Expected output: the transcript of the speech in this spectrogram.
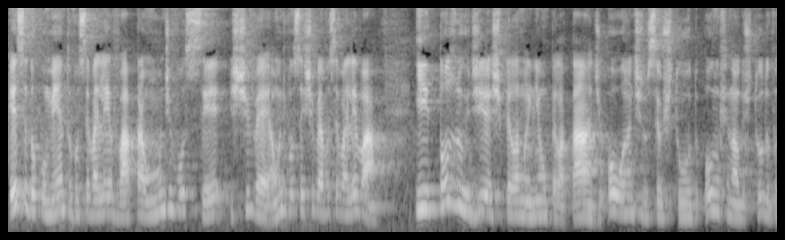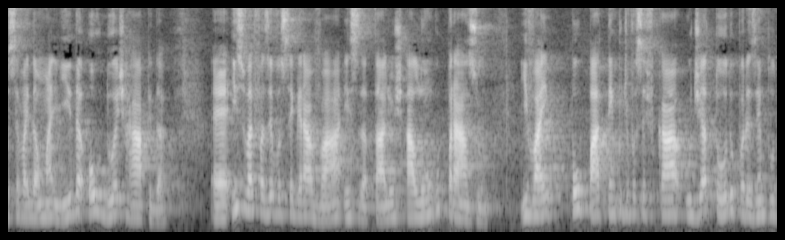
Esse documento você vai levar para onde você estiver, aonde você estiver você vai levar. E todos os dias, pela manhã ou pela tarde, ou antes do seu estudo, ou no final do estudo, você vai dar uma lida ou duas rápida. É, isso vai fazer você gravar esses atalhos a longo prazo e vai poupar tempo de você ficar o dia todo, por exemplo,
